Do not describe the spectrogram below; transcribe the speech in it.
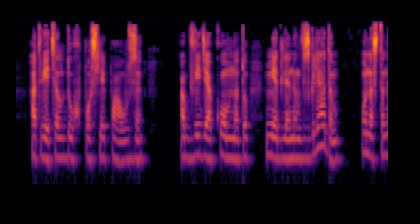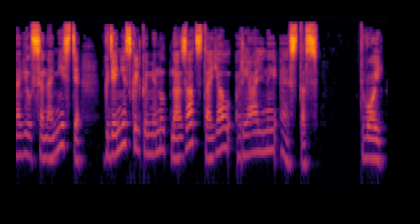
— ответил дух после паузы. Обведя комнату медленным взглядом, он остановился на месте, где несколько минут назад стоял реальный Эстас — Твой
